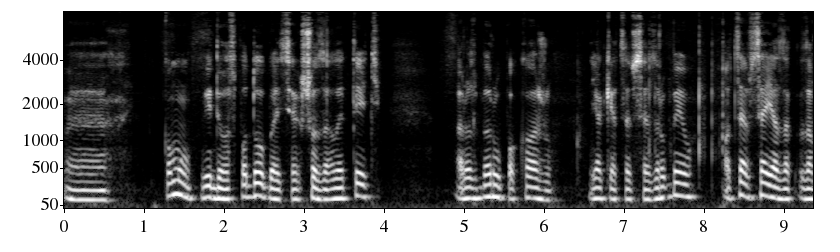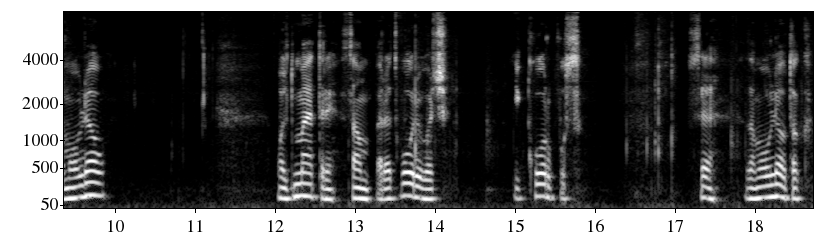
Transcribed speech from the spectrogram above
Е, кому відео сподобається, якщо залетить, розберу, покажу, як я це все зробив. Оце все я замовляв. Вольтметри, сам перетворювач і корпус. Все замовляв, так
